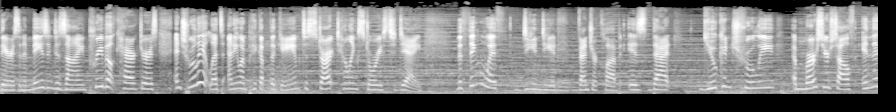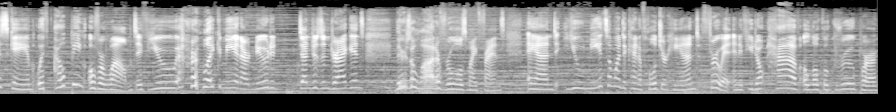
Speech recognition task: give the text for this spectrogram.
there's an amazing design, pre-built characters, and truly it lets anyone pick up the game to start telling stories today. The thing with D&D Adventure Club is that you can truly immerse yourself in this game without being overwhelmed. If you are like me and are new to Dungeons and Dragons, there's a lot of rules, my friends, and you need someone to kind of hold your hand through it. And if you don't have a local group or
